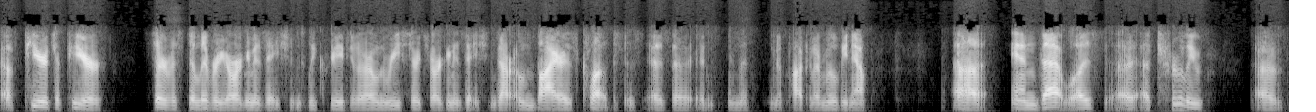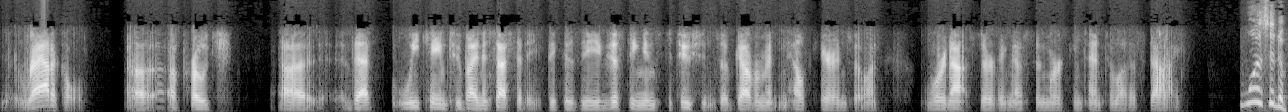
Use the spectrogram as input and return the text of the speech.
of peer to peer service delivery organizations. We created our own research organizations, our own buyers clubs, as, as a, in, in the popular movie now. Uh, and that was a, a truly uh, radical uh, approach uh, that we came to by necessity because the existing institutions of government and healthcare and so on were not serving us and were content to let us die. Was it a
